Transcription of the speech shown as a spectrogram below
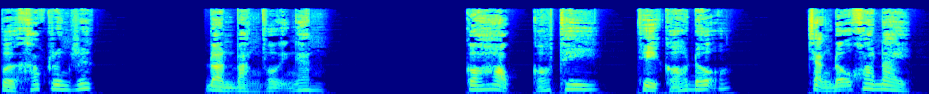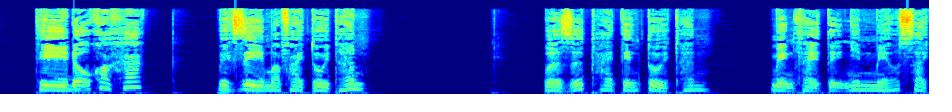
vừa khóc rưng rức. Đoàn bằng vội ngăn. Có học, có thi, thì có đỗ. Chẳng đỗ khoa này, thì đỗ khoa khác. Việc gì mà phải tủi thân? Vừa dứt hai tiếng tủi thân, miệng thầy tự nhiên miếu sạch,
